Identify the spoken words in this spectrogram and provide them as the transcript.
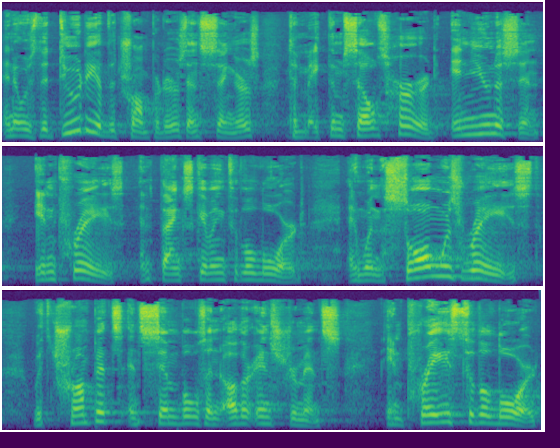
And it was the duty of the trumpeters and singers to make themselves heard in unison, in praise and thanksgiving to the Lord. And when the song was raised with trumpets and cymbals and other instruments, in praise to the Lord,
